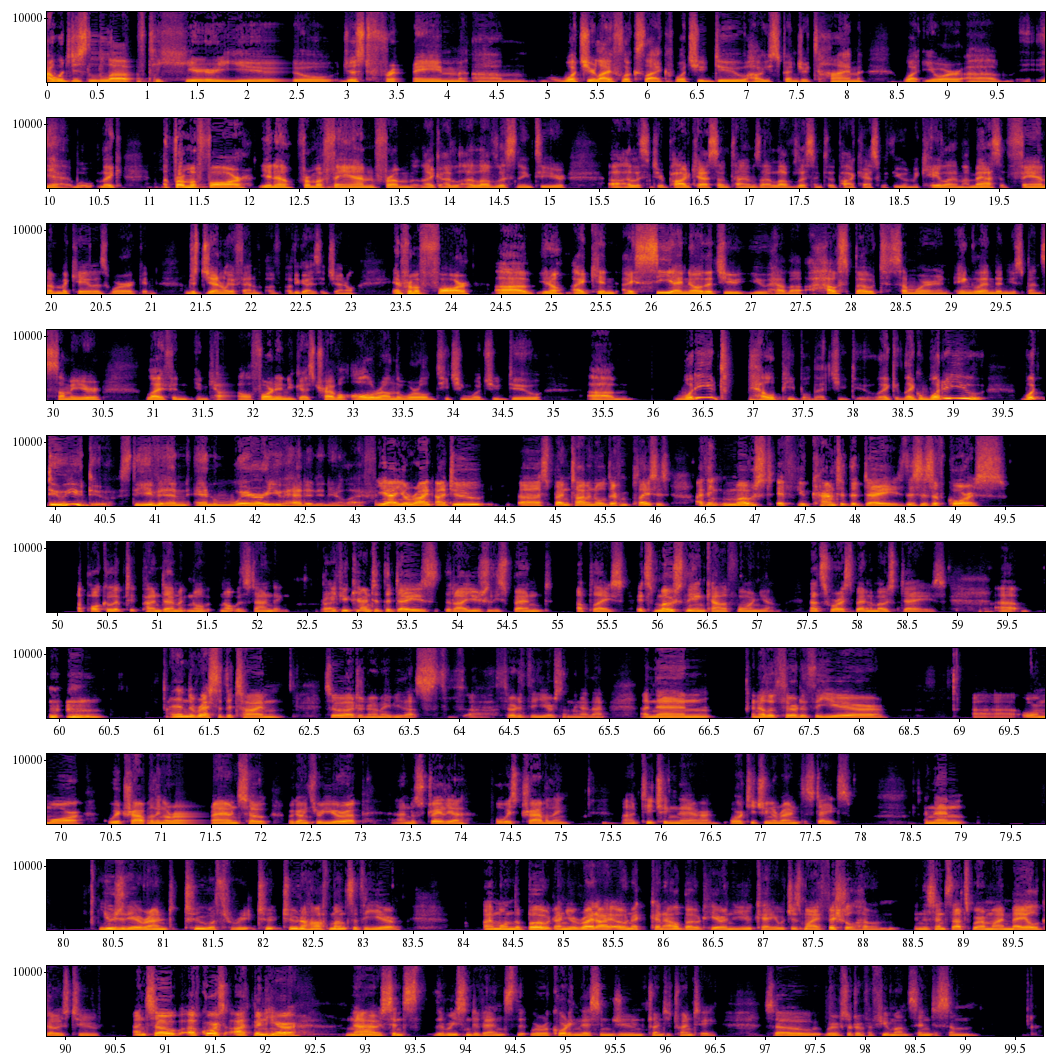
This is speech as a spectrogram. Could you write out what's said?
I would just love to hear you just frame um, what your life looks like, what you do, how you spend your time, what your uh, yeah, like from afar, you know, from a fan, from like I, I love listening to your uh, I listen to your podcast sometimes. I love listening to the podcast with you and Michaela. I'm a massive fan of Michaela's work, and I'm just generally a fan of, of, of you guys in general. And from afar, uh, you know, I can I see I know that you you have a houseboat somewhere in England, and you spend some of your life in in California, and you guys travel all around the world teaching what you do. Um, what do you tell people that you do? Like like what are you? What do you do, Steve? And and where are you headed in your life? Yeah, you're right. I do uh, spend time in all different places. I think most, if you counted the days, this is of course apocalyptic pandemic not, notwithstanding. Right. If you counted the days that I usually spend a place, it's mostly in California. That's where I spend most days. Uh, and then the rest of the time, so I don't know, maybe that's a uh, third of the year, or something like that. And then another third of the year uh, or more, we're traveling around. So we're going through Europe and Australia always traveling, uh, teaching there or teaching around the states, and then usually around two or three, two two and a half months of the year, I'm on the boat. And you're right, I own a canal boat here in the UK, which is my official home in the sense that's where my mail goes to. And so, of course, I've been here now since the recent events that we're recording this in June 2020. So we're sort of a few months into some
